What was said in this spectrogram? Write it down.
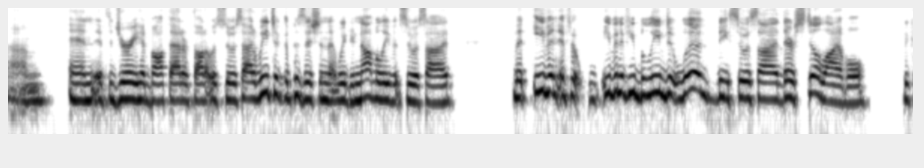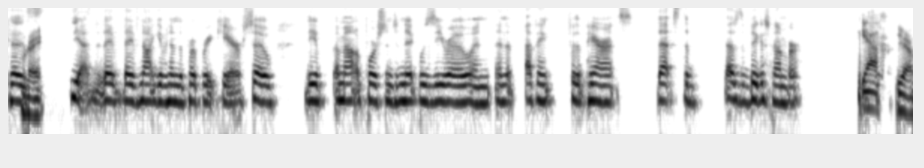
Um, and if the jury had bought that or thought it was suicide, we took the position that we do not believe it's suicide. But even if it, even if you believed it would be suicide, they're still liable because, right. yeah, they've they've not given him the appropriate care. So the amount apportioned to Nick was zero, and and the, I think for the parents, that's the that was the biggest number. Yeah. Yeah.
